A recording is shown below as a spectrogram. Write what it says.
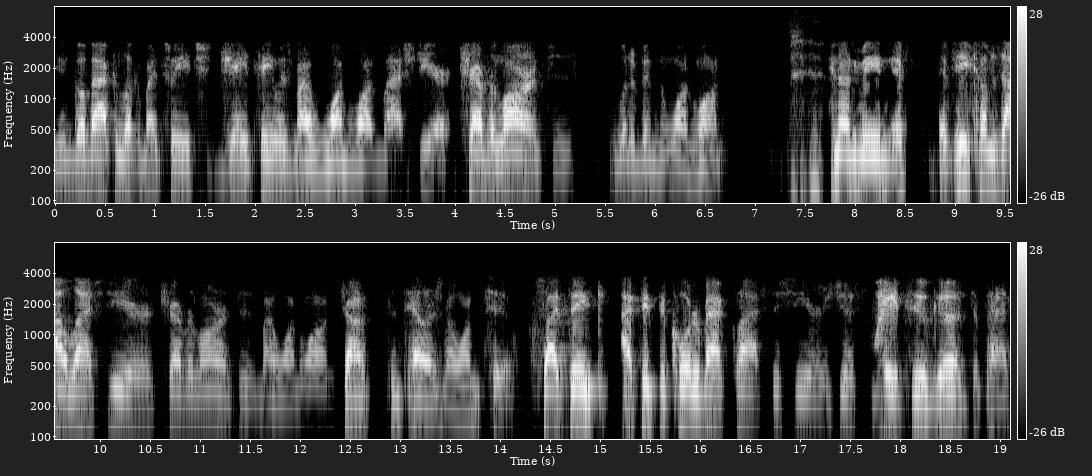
You can go back and look at my tweets. JT was my 1 1 last year. Trevor Lawrence is, would have been the 1 1. You know what I mean? If if he comes out last year, Trevor Lawrence is my one one. Jonathan Taylor is my one two. So I think I think the quarterback class this year is just way too good to pass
